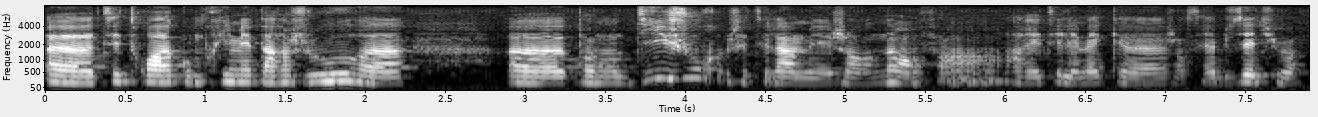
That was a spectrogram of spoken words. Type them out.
tu sais, trois comprimés par jour, pendant dix jours. J'étais là, mais genre, non, enfin, arrêtez les mecs, genre, c'est abusé, tu vois.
